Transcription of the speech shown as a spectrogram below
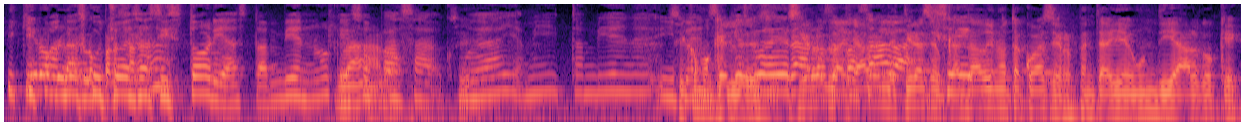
y Y quiero cuando escucho para esas historias también, ¿no? Que eso Claro, pasa, como sí. de, ay, a mí también. eh", Y Sí, como que, que le eso era cierras lo la que llave, le pasaba. tiras el Sí. candado y no te acuerdas y de repente hay un día algo que...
